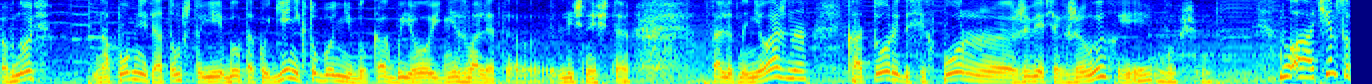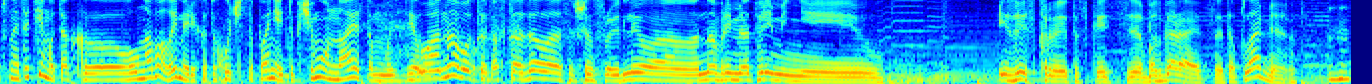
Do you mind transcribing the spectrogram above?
вновь напомнить о том, что ей был такой гений, кто бы он ни был, как бы его ни звали, это лично я считаю абсолютно неважно, который до сих пор э, живее всех живых и, в общем, ну, а чем, собственно, эта тема так э, волновала Эмерих? Это хочется понять. Ну, почему он на этом сделал? Ну, она, вот, как акцент? сказала совершенно справедливо, она время от времени из искры, так сказать, возгорается это пламя, угу.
